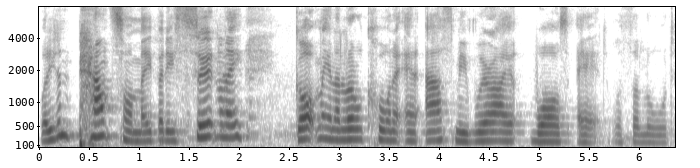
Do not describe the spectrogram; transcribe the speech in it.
well, he didn't pounce on me, but he certainly got me in a little corner and asked me where I was at with the Lord.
